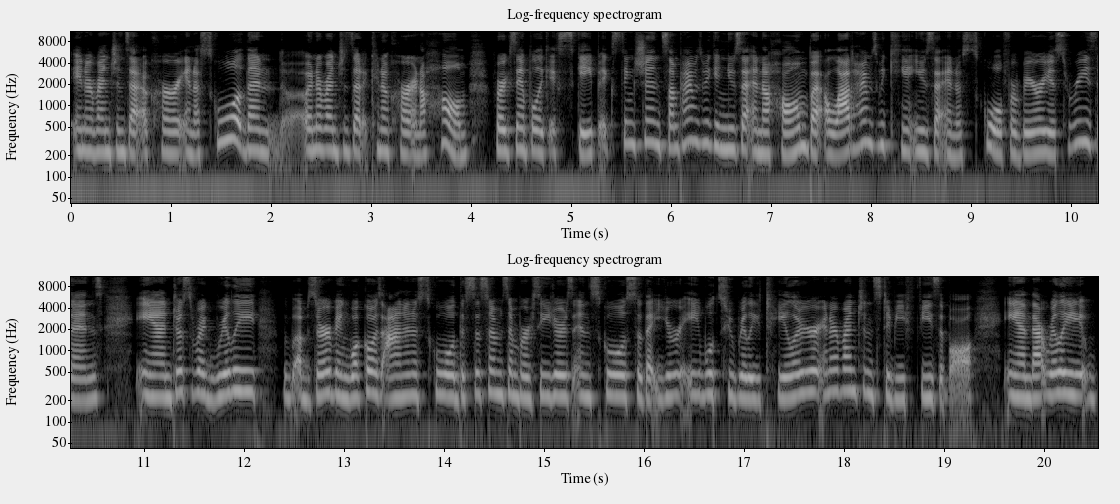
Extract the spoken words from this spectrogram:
interventions that occur in a school than interventions that can occur in a home. For example, like escape extinction, sometimes we can use that in a home, but a lot of times we can't use that in a school for various reasons. And just like really observing what goes on in a school, the systems and procedures in schools, so that you're able to really tailor your interventions to be feasible. And that really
